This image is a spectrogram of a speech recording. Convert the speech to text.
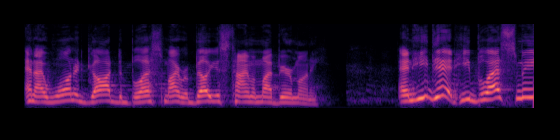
and I wanted God to bless my rebellious time and my beer money. And He did. He blessed me.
